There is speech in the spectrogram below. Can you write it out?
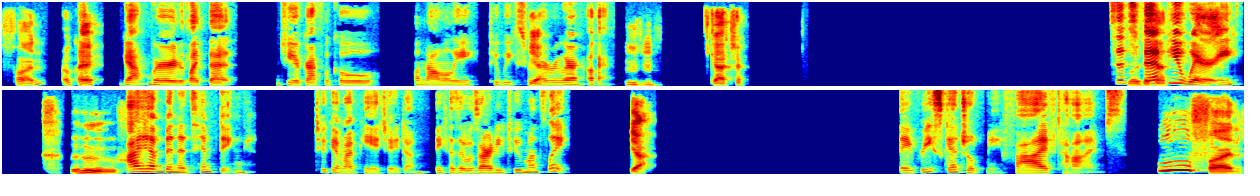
Fun. Okay. Yeah, we're like that geographical anomaly two weeks from Yeah. everywhere. Okay. Mhm. Gotcha. Since Look at that face. February, Ooh. I have been attempting to get my PHA done because it was already two months late. Yeah. They rescheduled me five times. Ooh, fun.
